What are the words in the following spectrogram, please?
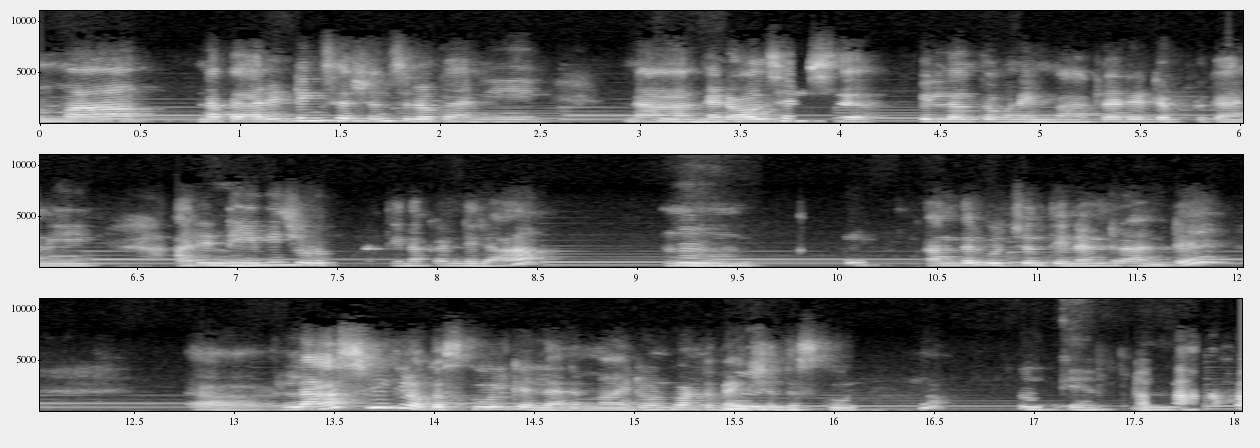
మా నా పేరెంటింగ్ సెషన్స్లో కానీ నా. అడాల్సెంట్స్ పిల్లలతో నేను మాట్లాడేటప్పుడు కానీ అరే. టీవీ చూడకుండా తినకండిరా. అందరు కూర్చొని తినండిరా అంటే లాస్ట్ వీక్లో ఒక స్కూల్కి వెళ్ళానమ్మా. I don't want mention the school పాప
